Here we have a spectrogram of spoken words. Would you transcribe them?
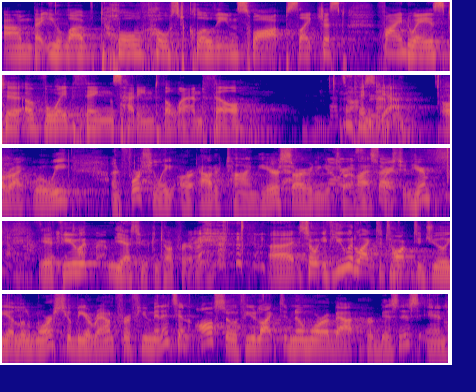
um, that you love, whole host clothing swaps. Like just find ways to avoid things heading to the landfill. That's I think, awesome. yeah. All right. Well, we unfortunately are out of time here. Sorry we didn't get no to our last Sorry. question here. If you would, yes, we can talk forever. uh, so, if you would like to talk to Julia a little more, she'll be around for a few minutes. And also, if you'd like to know more about her business and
